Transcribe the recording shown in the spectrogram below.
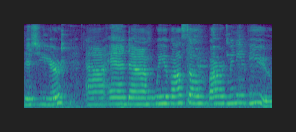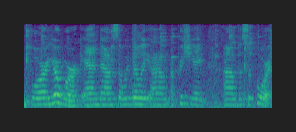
this year. Uh, and um, we have also borrowed many of you for your work, and uh, so we really um, appreciate um, the support.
